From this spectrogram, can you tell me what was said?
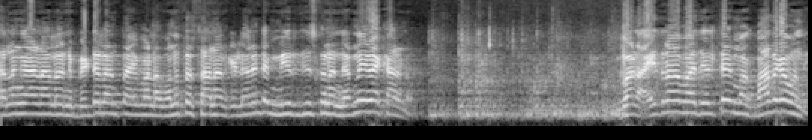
తెలంగాణలోని బిడ్డలంతా ఇవాళ ఉన్నత స్థానానికి వెళ్ళారంటే మీరు తీసుకున్న నిర్ణయమే కారణం. ఇవాళ హైదరాబాద్ వెళ్తే మాకు బాధగా ఉంది.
